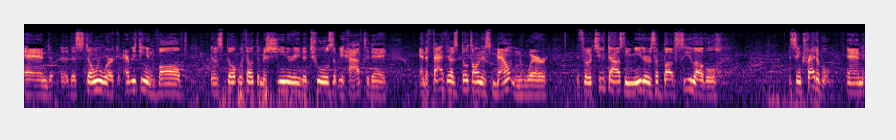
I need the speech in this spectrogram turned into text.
and the stonework, everything involved, it was built without the machinery and the tools that we have today. And the fact that it was built on this mountain where it's about 2,000 meters above sea level, it's incredible. And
